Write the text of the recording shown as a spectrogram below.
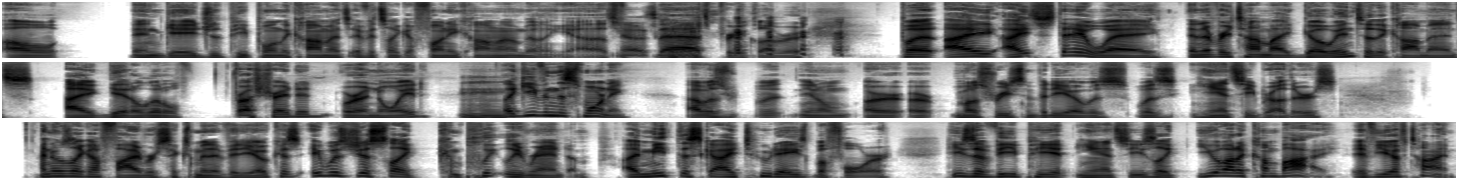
I'll engage with people in the comments if it's like a funny comment. I'll be like, yeah, that's Yeah, that's, that's pretty clever. but I I stay away, and every time I go into the comments, I get a little frustrated or annoyed. Mhm. Like even this morning, I was, uh, you know, our, our most recent video was was Yancey Brothers, and it was like a five or six minute video because it was just like completely random. I meet this guy two days before. He's a VP at Yancey. He's like, you ought to come by if you have time.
